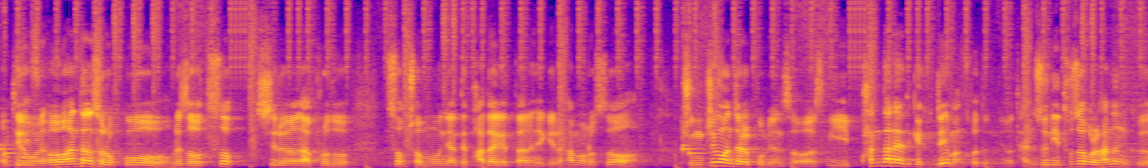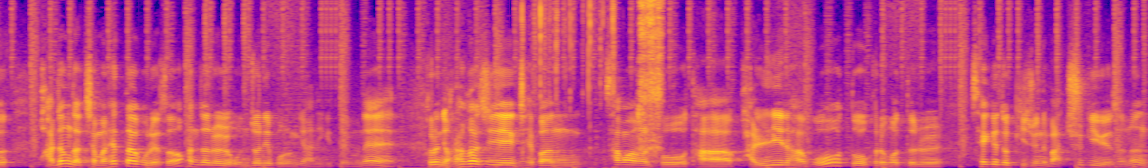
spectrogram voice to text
어떻게 보면 어, 한탄스럽고 그래서 투석실은 앞으로도 투석 전문의한테 받아야겠다는 얘기를 함으로써 중증 환자를 보면서 이 판단해야 될 게 굉장히 많거든요. 단순히 투석을 하는 그 과정 자체만 했다고 그래서 환자를 온전히 보는 게 아니기 때문에 그런 여러 가지의 재반 상황을 또 다 관리를 하고 또 그런 것들을 세계적 기준에 맞추기 위해서는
